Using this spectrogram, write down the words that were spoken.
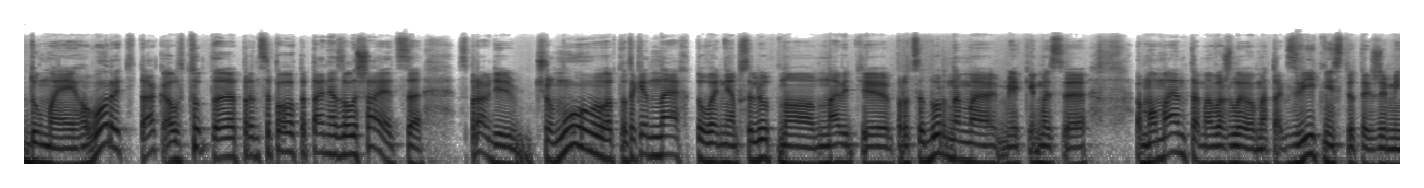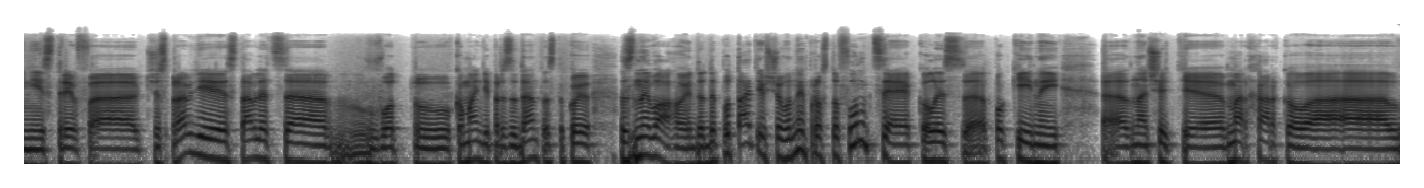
думає і говорить. Так, але тут е, принципове питання залишається. Справді, чому от таке нехтування абсолютно навіть е, процедурними якимись. Моментами важливими, так звітністю тих же міністрів. Е, Чи справді ставляться от у команді президента з такою зневагою до депутатів, що вони просто функція, як колись е, покійний, е, значить, мер Харкова,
